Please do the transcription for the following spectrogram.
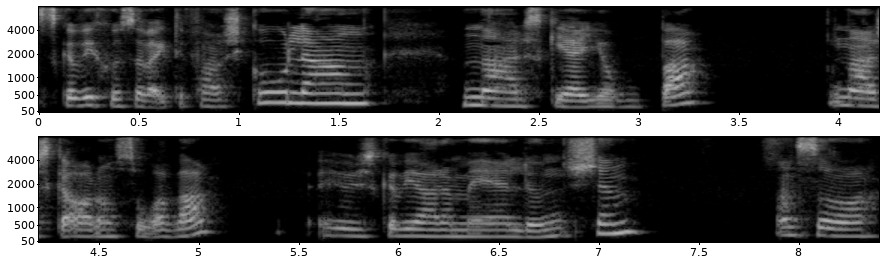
Ska vi skjutsa iväg till förskolan? När ska jag jobba? När ska Aron sova? Hur ska vi göra med lunchen? Alltså,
